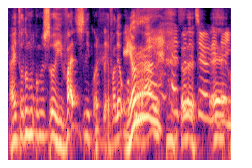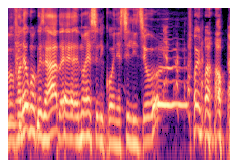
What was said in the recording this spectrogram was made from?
Aí todo mundo começou a rir. Vale do Silicone. Eu falei alguma coisa errada. Essa não tinha é, falei alguma coisa errada? É, não é silicone, é silício. Uh, foi mal.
